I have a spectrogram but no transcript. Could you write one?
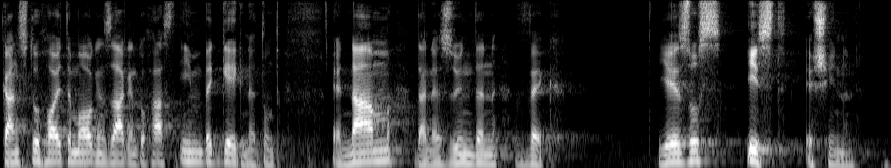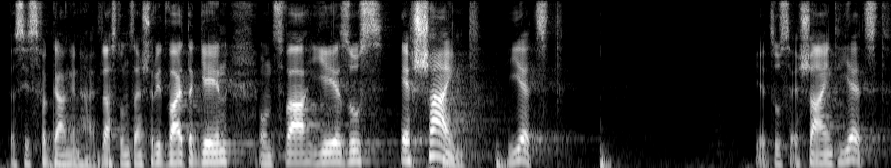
Kannst du heute Morgen sagen, du hast ihm begegnet und er nahm deine Sünden weg? Jesus ist erschienen. Das ist Vergangenheit. Lasst uns einen Schritt weiter gehen. Und zwar, Jesus erscheint jetzt. Jesus erscheint jetzt.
